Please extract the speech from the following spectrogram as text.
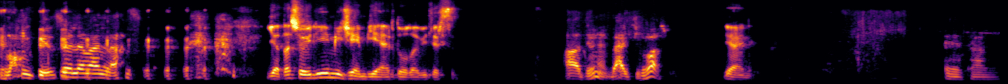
Lan diye söylemen lazım. ya da söyleyemeyeceğim bir yerde olabilirsin. Ha değil mi? Belki var. Yani Evet abi.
